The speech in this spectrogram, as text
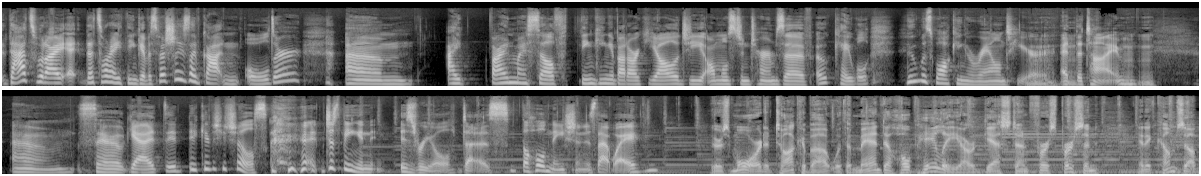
that's what I that's what I think of, especially as I've gotten older. Um, I find myself thinking about archaeology almost in terms of okay, well, who was walking around here at the time? Um, so yeah, it, it, it gives you chills. Just being in Israel does. The whole nation is that way. There's more to talk about with Amanda Hope Haley, our guest on First Person, and it comes up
